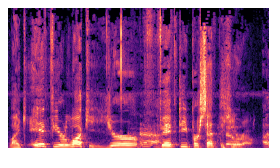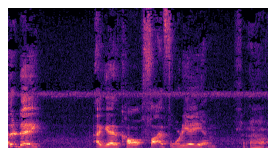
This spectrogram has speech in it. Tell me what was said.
Like if you're lucky, you're Yeah. fifty percent the so hero. other day, I get a call 5:40 a.m. Oh.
